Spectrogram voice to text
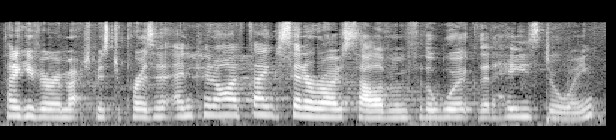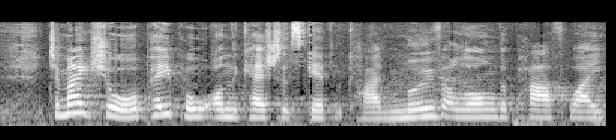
Thank you very much, Mr President. And can I thank Senator O'Sullivan for the work that he's doing to make sure people on the cashless debit card move along the pathway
